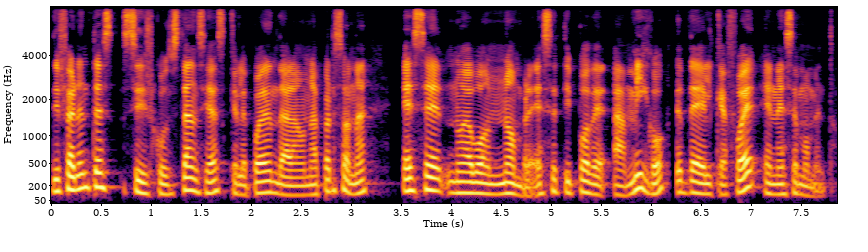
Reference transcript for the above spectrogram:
diferentes circunstancias que le pueden dar a una persona ese nuevo nombre, ese tipo de amigo del que fue en ese momento.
